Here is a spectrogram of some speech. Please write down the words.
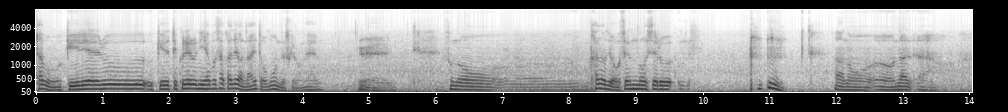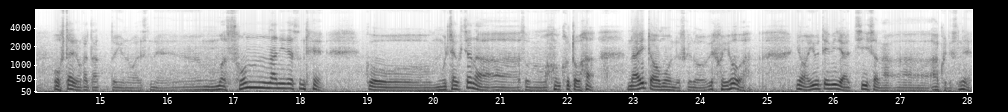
多分受け入れる受け入れてくれるにやぶさかではないと思うんですけどね、えー、その彼女を洗脳してるあのお二人の方というのはですね、まあ、そんなにですね、こう、むちゃくちゃな、その、ことはないとは思うんですけど、要は、要は言うてみりゃ小さな悪ですね、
